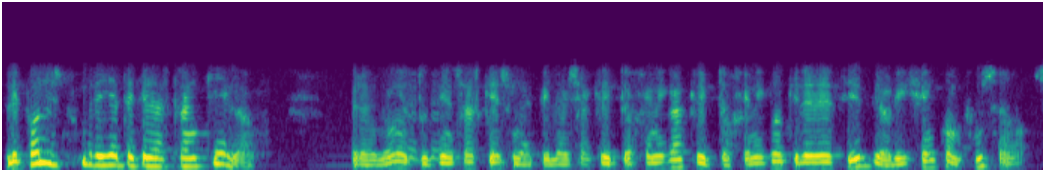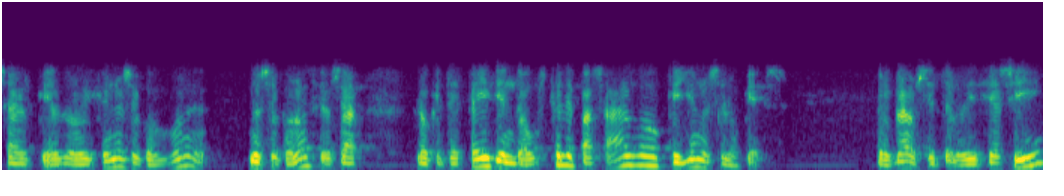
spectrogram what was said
Le pones nombre y ya te quedas tranquilo. Pero luego tú piensas que es una epilepsia criptogénica. Criptogénico quiere decir de origen confuso. O sea, el que el origen no se, compone, no se conoce. O sea, lo que te está diciendo, a usted le pasa algo que yo no sé lo que es. Pero claro, si te lo dice así,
